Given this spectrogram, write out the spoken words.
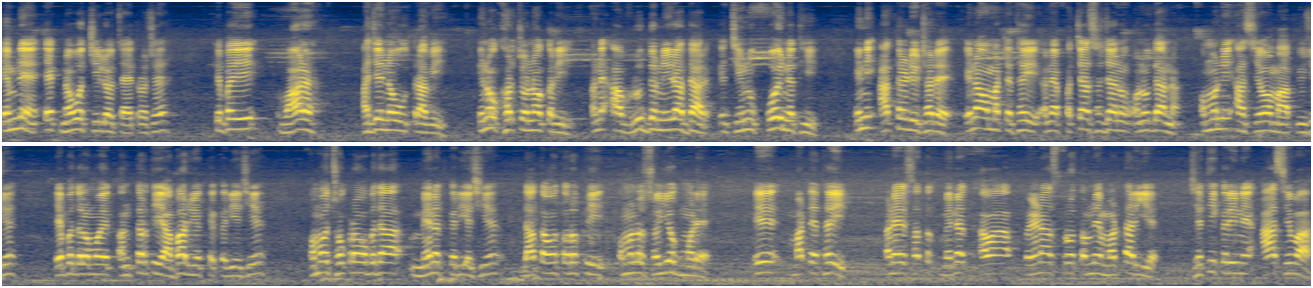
એમને એક નવો ચીલો ચાયત્રો છે કે ભાઈ વાળ આજે ન ઉતરાવી, એનો ખર્ચો ન કરી અને આ વૃદ્ધ નિરાધાર કે જેનું કોઈ નથી એની આતરડી ઠરે. એના માટે થઈ અને પચાસ હજારનું અનુદાન અમોની આ સેવામાં આપ્યું છે. એ બદલ અમે એક અંતરથી આભાર વ્યક્ત કરીએ છીએ. અમો છોકરાઓ બધા મહેનત કરીએ છીએ. દાતાઓ તરફથી અમને સહયોગ મળે એ માટે થઈ અને સતત મહેનત આવા પ્રેરણા સ્ત્રોત અમને મળતા રહીએ. જેથી કરીને આ સેવા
